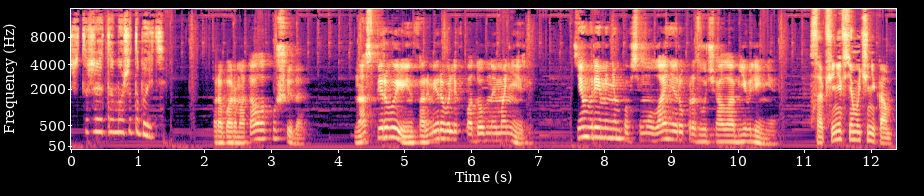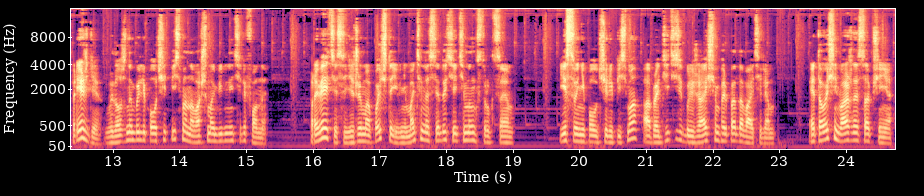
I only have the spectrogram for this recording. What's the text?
Что же это может быть? Пробормотала Кушида. Нас впервые информировали в подобной манере. Тем временем по всему лайнеру прозвучало объявление. Сообщение всем ученикам. Прежде вы должны были получить письма на ваши мобильные телефоны. Проверьте содержимое почты и внимательно следуйте этим инструкциям. Если вы не получили письма, обратитесь к ближайшим преподавателям. Это очень важное сообщение,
